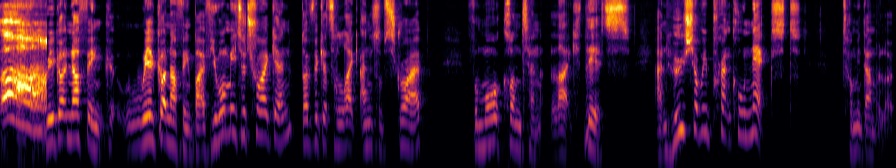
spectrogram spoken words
Oh! We got nothing. We've got nothing. But if you want me to try again, don't forget to like and subscribe for more content like this. And who shall we prank call next? Tell me down below.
